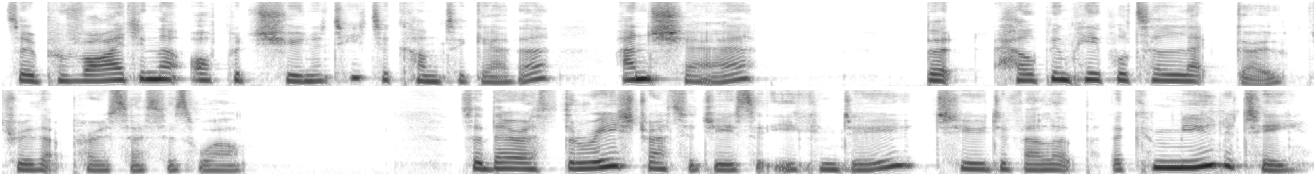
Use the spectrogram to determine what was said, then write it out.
So, providing that opportunity to come together and share, but helping people to let go through that process as well. So, there are three strategies that you can do to develop the community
